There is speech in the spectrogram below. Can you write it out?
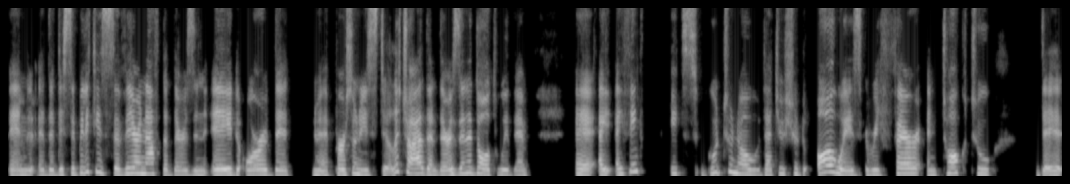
and mm-hmm. the disability is severe enough that there is an aid or the uh, person is still a child and there is an adult with them, uh, I I think it's good to know that you should always refer and talk to the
